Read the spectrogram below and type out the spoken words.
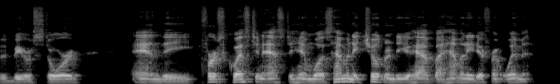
to be restored. And the first question asked to him was, "How many children do you have by how many different women?"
